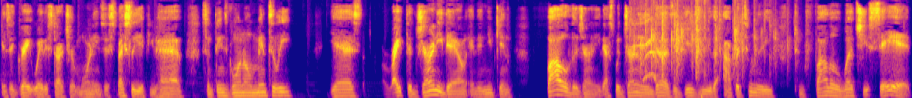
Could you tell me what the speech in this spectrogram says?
is a great way to start your mornings, especially if you have some things going on mentally. Yes, write the journey down and then you can follow the journey. That's what journaling does. It gives you the opportunity to follow what you said.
